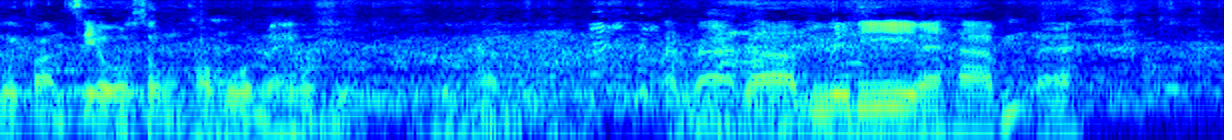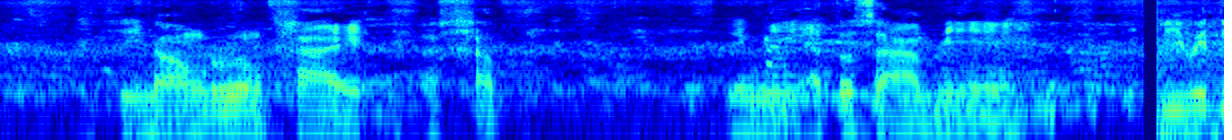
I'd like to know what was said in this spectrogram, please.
ตัวก่อนเซลล์ส่งข้อมูลมาให้ผมอยู่นะครับถัดมาก็ BVD นะครับนะที่น้องร่วมค่ายนะครับ ยังมี a t o 3มี BVD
